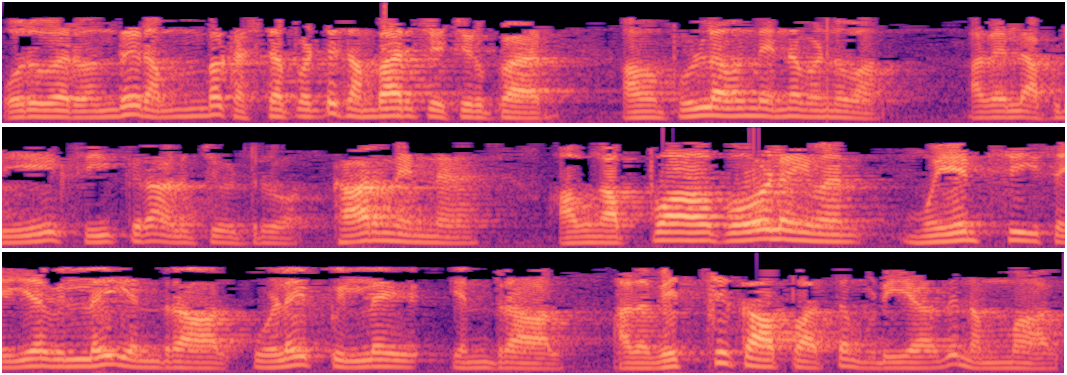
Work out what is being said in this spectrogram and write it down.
ஒருவர் வந்து ரொம்ப கஷ்டப்பட்டு சம்பாரிச்சு வச்சிருப்பார். அவன் புள்ள வந்து என்ன பண்ணுவான்? அதெல்லாம் அப்படியே சீக்கிரம் அழிச்சு விட்டுருவான். காரணம் என்ன? அவங்க அப்பா போல இவன் முயற்சி செய்யவில்லை என்றால் உழைப்பில்லை என்றால் அதை வச்சு காப்பாற்ற முடியாது நம்மால்.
